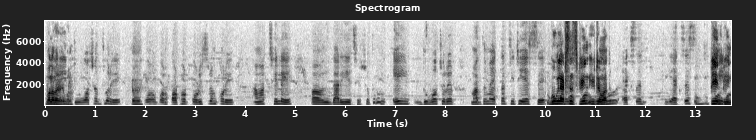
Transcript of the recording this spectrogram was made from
বলো বলো দু বছর ধরে হ্যাঁ। কঠোর পরিশ্রম করে আমার ছেলে দাঁড়িয়েছে। সুতরাং এই দু বছরের মাধ্যমে একটা চিঠি এসছে। গুগল অ্যাডসেন্স পিন ইউটিউবের মাধ্যমে অ্যাক্সেস পিন পিন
